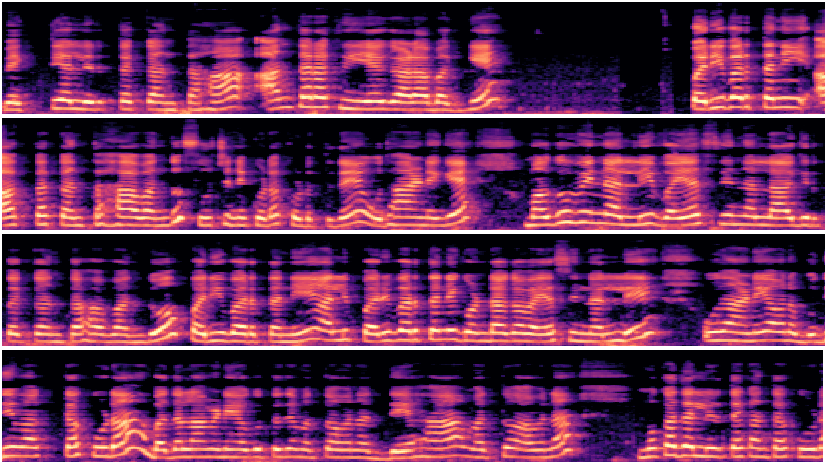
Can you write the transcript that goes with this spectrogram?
ವ್ಯಕ್ತಿಯಲ್ಲಿರ್ತಕ್ಕಂತಹ ಆಂತರಕ್ರಿಯೆಗಳ ಬಗ್ಗೆ ಪರಿವರ್ತನೆ ಆಗ್ತಕ್ಕಂತಹ ಒಂದು ಸೂಚನೆ ಕೂಡ ಕೊಡುತ್ತದೆ. ಉದಾಹರಣೆಗೆ, ಮಗುವಿನಲ್ಲಿ ವಯಸ್ಸಿನಲ್ಲಾಗಿರ್ತಕ್ಕಂತಹ ಒಂದು ಪರಿವರ್ತನೆ. ಅಲ್ಲಿ ಪರಿವರ್ತನೆಗೊಂಡಾಗ ವಯಸ್ಸಿನಲ್ಲಿ, ಉದಾಹರಣೆಗೆ, ಅವನ ಬುದ್ಧಿಮಟ್ಟ ಕೂಡ ಬದಲಾವಣೆಯಾಗುತ್ತದೆ ಮತ್ತು ಅವನ ದೇಹ ಮತ್ತು ಅವನ ಮುಖದಲ್ಲಿರ್ತಕ್ಕಂಥ ಕೂಡ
